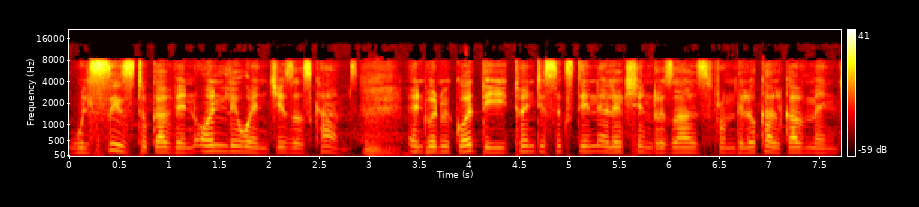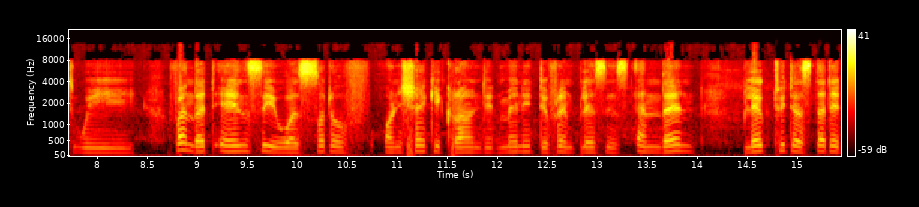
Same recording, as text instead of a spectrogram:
will cease to govern only when Jesus comes. Mm. And when we got the 2016 election results from the local government, we found that ANC was sort of on shaky ground in many different places. And then Black Twitter started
